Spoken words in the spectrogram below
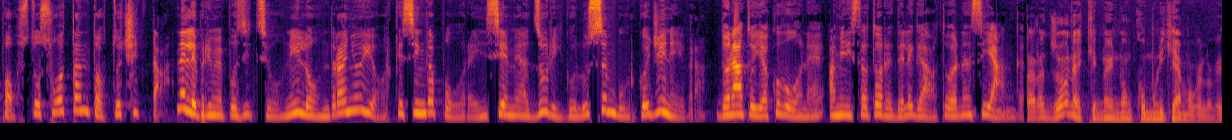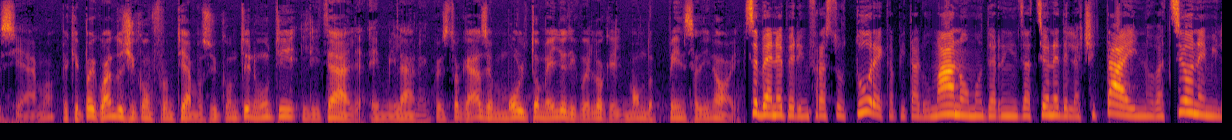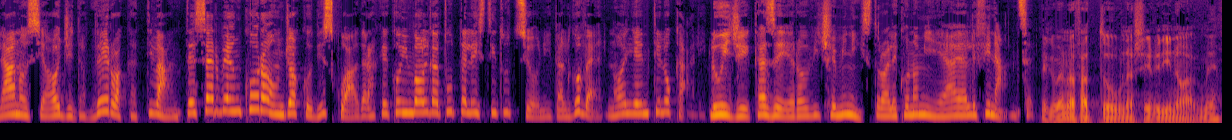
posto su 88 città. Nelle prime posizioni Londra, New York e Singapore, insieme a Zurigo, Lussemburgo e Ginevra. Donato Iacovone, amministratore delegato Ernst Young. La ragione è che noi non comunichiamo quello che siamo, perché poi quando ci confrontiamo sui contenuti, l'Italia e Milano in questo caso è molto meglio di quello che il mondo pensa di noi. Sebbene per infrastrutture, capitale umano, modernizzazione della città e innovazione Milano sia oggi davvero accattivante, serve ancora un gioco di squadra che coinvolga tutte le istituzioni, dal governo agli enti locali. Luigi Casero, viceministro all'economia e alle finanze. Il governo ha fatto una serie di norme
